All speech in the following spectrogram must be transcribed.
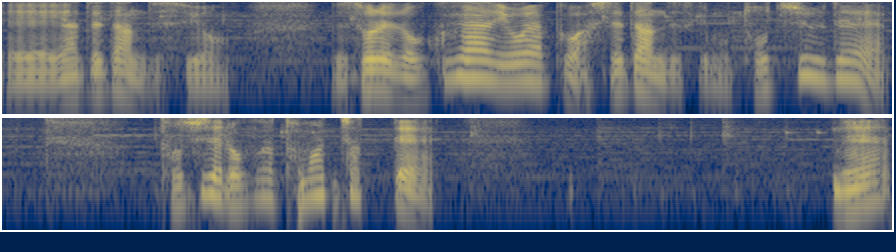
えー、やってたんですよ。それ、録画予約はしてたんですけども、途中で、途中で録画止まっちゃって、ね、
